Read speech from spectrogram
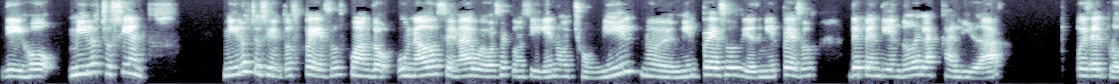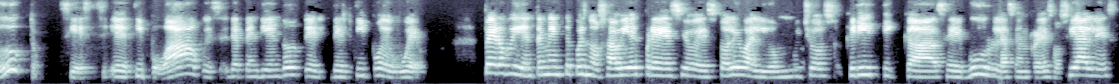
Dijo, 1800. 1.800 pesos cuando una docena de huevos se consigue en 8.000, 9.000 pesos, 10.000 pesos, dependiendo de la calidad pues del producto. Si es eh, tipo A, pues dependiendo del tipo de huevo pero evidentemente pues no sabía el precio, esto le valió muchas críticas, eh, burlas en redes sociales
